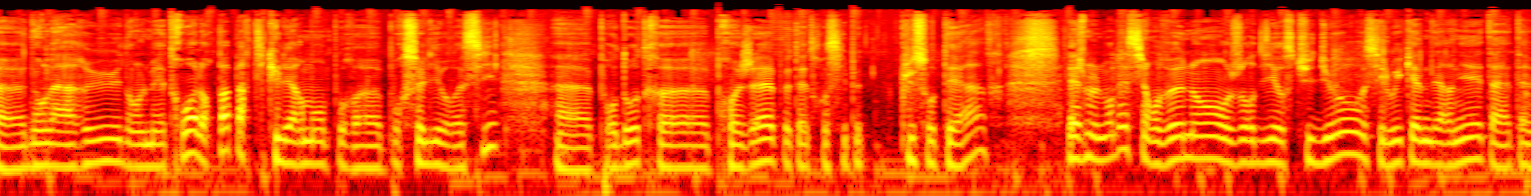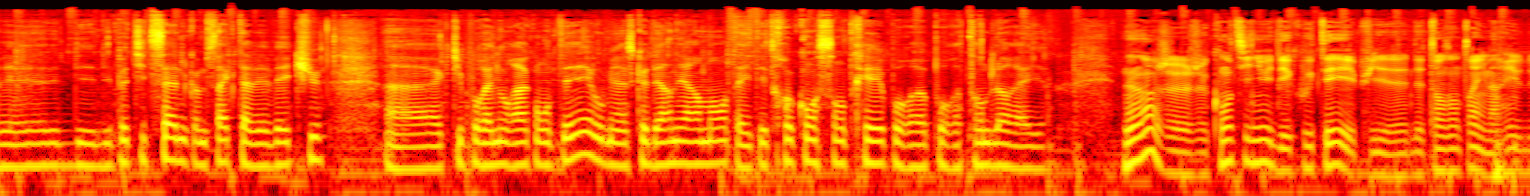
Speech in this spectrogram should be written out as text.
euh, dans la rue, dans le métro. Alors pas particulièrement pour euh, pour ce livre aussi, pour d'autres projets, peut-être aussi plus au théâtre. Et je me demandais si en venant aujourd'hui au studio, si le week-end dernier, tu avais des, des, petites scènes comme ça que tu avais vécues, que tu pourrais nous raconter, ou bien est-ce que dernièrement tu as été trop concentré pour pour tendre l'oreille? Non, non, je, continue d'écouter et puis de temps en temps il m'arrive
